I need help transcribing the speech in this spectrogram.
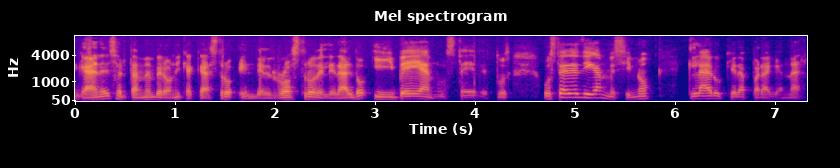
gana el certamen Verónica Castro en Del Rostro del Heraldo y vean ustedes, pues ustedes díganme si no, claro que era para ganar.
